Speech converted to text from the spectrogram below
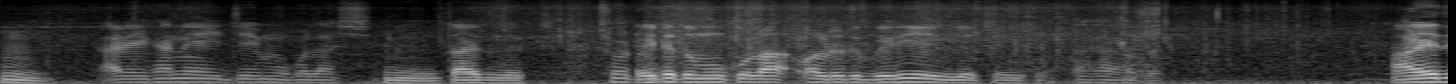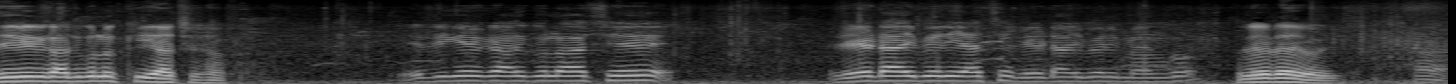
হুম। আর এখানে এই যে মুকুল আসছে হুম তাই তো দেখছি। ছোট। এইটা তো মুকুল অলরেডি বেরিয়ে গিয়েছে এই। হ্যাঁ। আর এদিকের গাছগুলো কি আছে সব? এদিকের গাছগুলো আছে রেড আইবেরি আছে red ivory mango red ivory হ্যাঁ।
